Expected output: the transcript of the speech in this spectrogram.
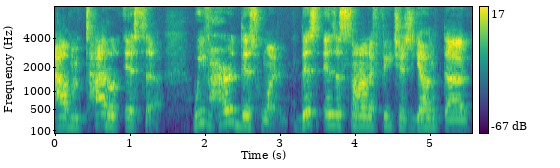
album titled Issa. We've heard this one. This is a song that features Young Thug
